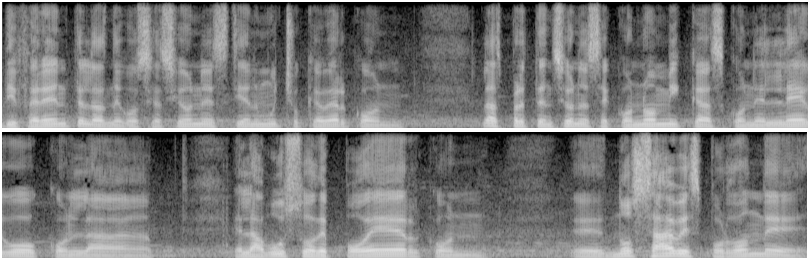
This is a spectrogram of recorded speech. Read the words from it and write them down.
diferente, las negociaciones tienen mucho que ver con las pretensiones económicas, con el ego, con la, el abuso de poder, con eh, no sabes por dónde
